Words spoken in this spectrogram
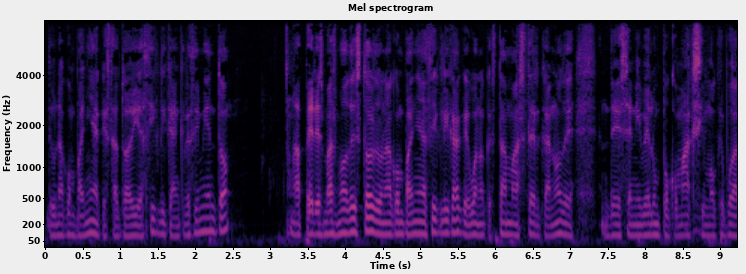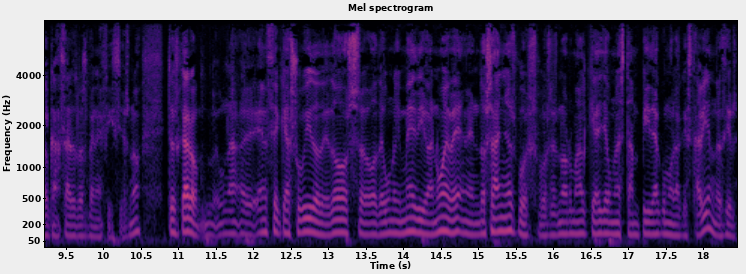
de una compañía que está todavía cíclica en crecimiento a Pérez más modestos de una compañía cíclica que bueno que está más cerca ¿no? de, de ese nivel un poco máximo que puede alcanzar los beneficios ¿no? entonces claro una eh, ENCE que ha subido de dos o de uno y medio a nueve en dos años pues pues es normal que haya una estampida como la que está viendo es decir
